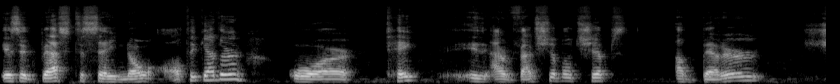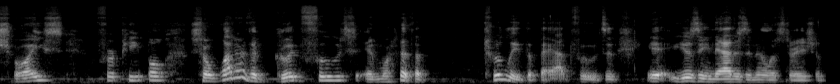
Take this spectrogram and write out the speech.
is it best to say no altogether or take is, are vegetable chips a better choice for people. So, what are the good foods and what are the truly the bad foods? And it, using that as an illustration.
